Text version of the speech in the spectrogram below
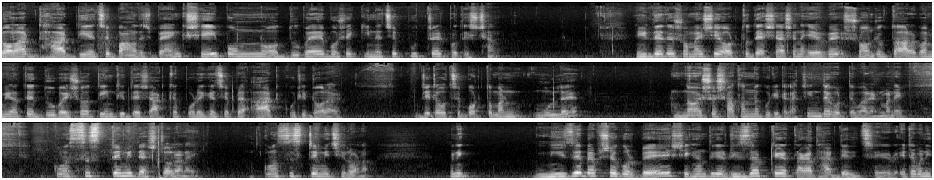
ডলার ধার দিয়েছে বাংলাদেশ ব্যাংক সেই পণ্য দুবাইয়ে বসে কিনেছে পুত্রের প্রতিষ্ঠান। নির্ধারিত সময়ে সেই অর্থ দেশে আসে না। এভাবে সংযুক্ত আরব আমিরাতে দুবাই সহ তিনটি দেশে আটকা পড়ে গেছে প্রায় আট কোটি ডলার, যেটা হচ্ছে বর্তমান মূল্যে নয়শো সাতান্ন কোটি টাকা। চিন্তা করতে পারেন মানে কোনো সিস্টেমই দেশ চলে নাই, কোনো সিস্টেমই ছিল না। মানে নিজে ব্যবসা করবে, সেখান থেকে রিজার্ভ থেকে টাকা ধার দিয়ে দিচ্ছে। এটা মানে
